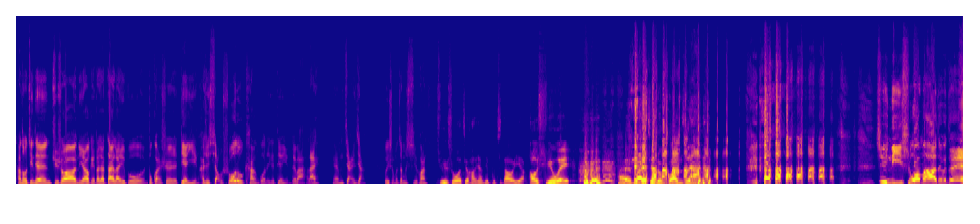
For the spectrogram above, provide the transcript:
唐突，今天据说你要给大家带来一部不管是电影还是小说都看过的一个电影，对吧？来，给咱们讲一讲为什么这么喜欢。据说就好像你不知道一样，好虚伪，还卖这种关子。据你说嘛，对不对？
